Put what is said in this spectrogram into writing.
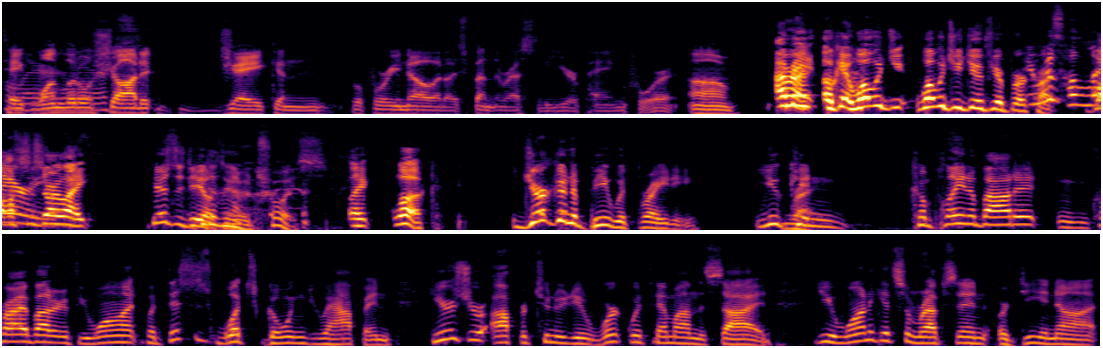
take one little shot at Jake, and before you know it, I spend the rest of the year paying for it. Um, I All mean, right. okay, what would you what would you do if you're It was hilarious. Bosses are like, here's the He deal, doesn't dude. have a choice. like, look, you're going to be with Brady. You can complain about it and cry about it if you want, but this is what's going to happen. Here's your opportunity to work with him on the side. Do you want to get some reps in or do you not?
